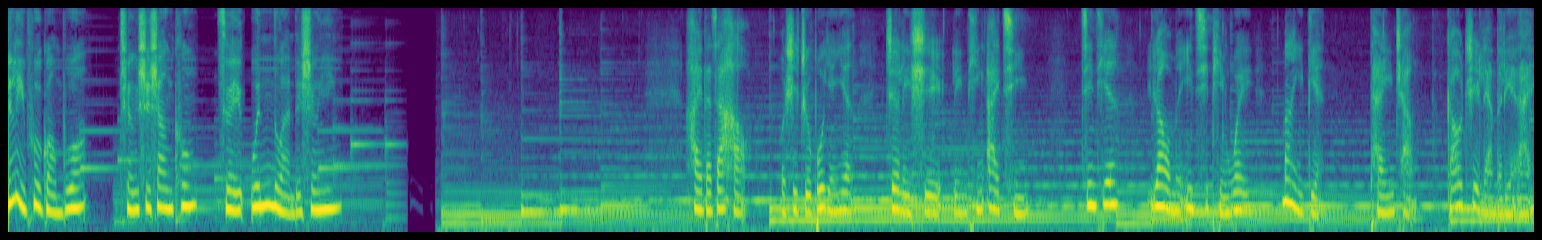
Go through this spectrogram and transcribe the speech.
里铺广播，城市上空最温暖的声音。嗨，大家好，我是主播妍妍，这里是聆听爱情。今天，让我们一起品味慢一点，谈一场高质量的恋爱。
